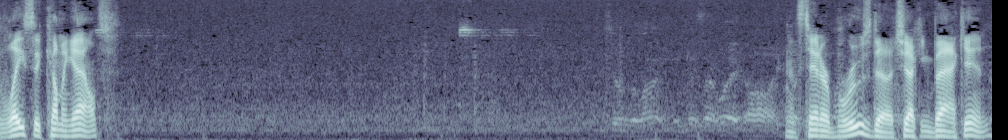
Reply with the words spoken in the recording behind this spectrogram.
have Lasik coming out. That's Tanner Brusda checking back in.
